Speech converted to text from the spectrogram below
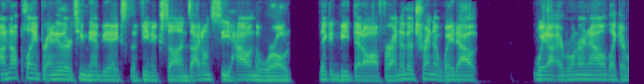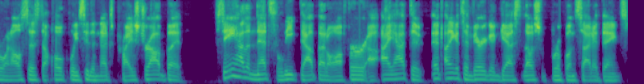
I'm not playing for any other team in the NBA except the Phoenix Suns. I don't see how in the world they can beat that offer. I know they're trying to wait out wait out everyone right now, like everyone else is, to hopefully see the Nets price drop. But seeing how the Nets leaked out that offer, I have to, I think it's a very good guess. That was from Brooklyn side of things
